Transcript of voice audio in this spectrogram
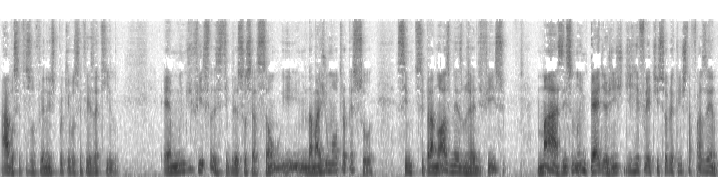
ah, você está sofrendo isso porque você fez aquilo. É muito difícil fazer esse tipo de associação e ainda mais de uma outra pessoa. Se, se para nós mesmos já é difícil, mas isso não impede a gente de refletir sobre o que a gente está fazendo.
